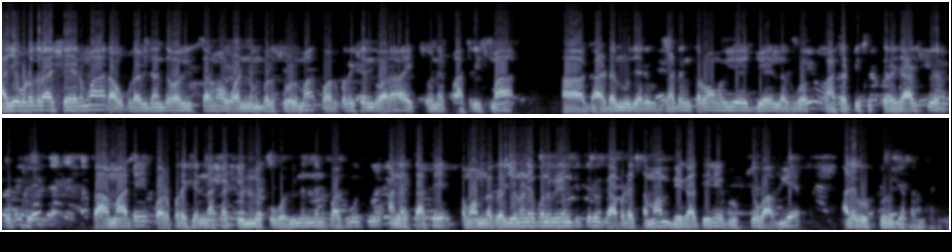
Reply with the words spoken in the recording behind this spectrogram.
આજે વડોદરા શહેરમાં રાવપુરા વિધાનસભા વિસ્તારમાં વોર્ડ નંબર સોળમાં કોર્પોરેશન દ્વારા એકસો ને પાંત્રીસમાં ગાર્ડનનું જ્યારે ઉદ્ઘાટન કરવામાં આવ્યું જે લગભગ પાસઠથી સિત્તેર હજાર સ્ક્વેર ફૂટ છે. તા માટે કોર્પોરેશનના આખા ટીમને ખૂબ અભિનંદન પાઠવું છું અને સાથે તમામ નગરજનોને પણ વિનંતી કરું કે આપણે તમામ ભેગા વૃક્ષો વાવીએ અને વૃક્ષોનું જતન કરીએ.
